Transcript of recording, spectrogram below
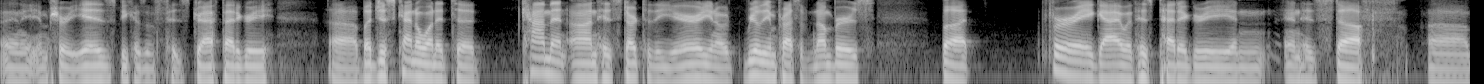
and I'm sure he is because of his draft pedigree. Uh, but just kind of wanted to comment on his start to the year. You know, really impressive numbers, but for a guy with his pedigree and and his stuff, uh,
